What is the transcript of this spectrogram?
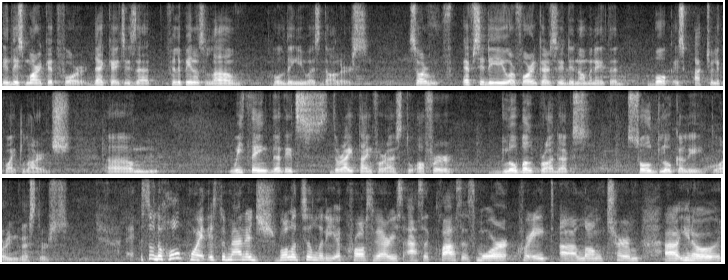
in this market for decades is that Filipinos love holding US dollars. So our FCDU, or foreign currency denominated book, is actually quite large. Um, we think that it's the right time for us to offer global products sold locally to our investors. So the whole point is to manage volatility across various asset classes, more create uh, long-term, uh, you know,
